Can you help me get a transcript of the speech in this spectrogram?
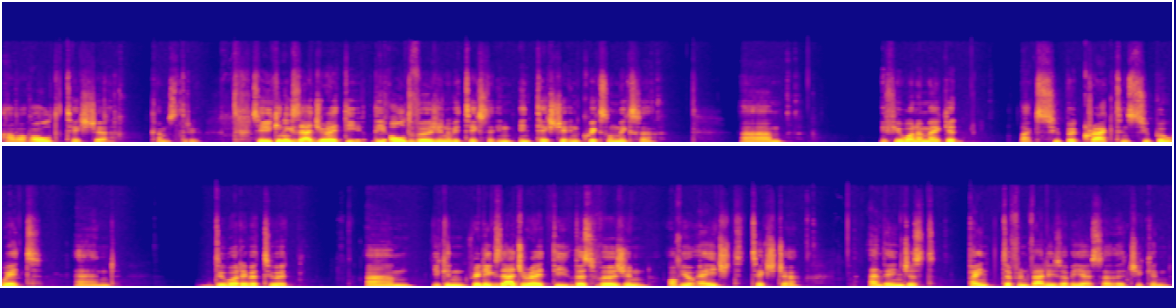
our old texture comes through. So you can exaggerate the, the old version of your texture in, in texture in Quixel Mixer. Um, if you want to make it like super cracked and super wet and do whatever to it, um, you can really exaggerate the, this version of your aged texture and then just paint different values over here so that you can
